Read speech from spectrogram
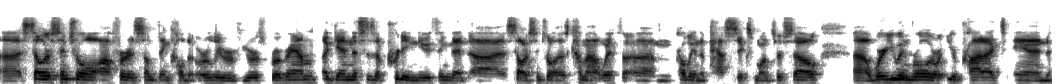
Uh, Seller Central offers something called the Early Reviewers Program. Again, this is a pretty new thing that uh, Seller Central has come out with um, probably in the past six months or so, uh, where you enroll your product and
